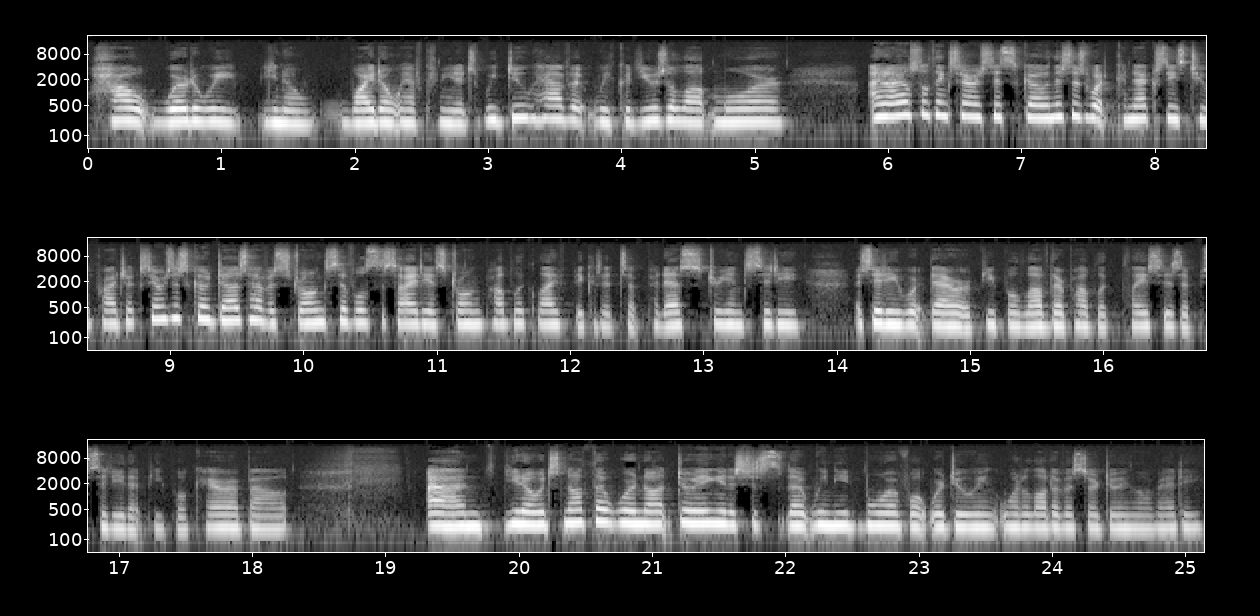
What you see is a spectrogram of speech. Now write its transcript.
how, where do we, you know, why don't we have communities? We do have it. We could use a lot more and I also think San Francisco, and this is what connects these two projects, San Francisco does have a strong civil society, a strong public life because it's a pedestrian city, a city where, people love their public places, a city that people care about. And, you know, it's not that we're not doing it, it's just that we need more of what we're doing, what a lot of us are doing already.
